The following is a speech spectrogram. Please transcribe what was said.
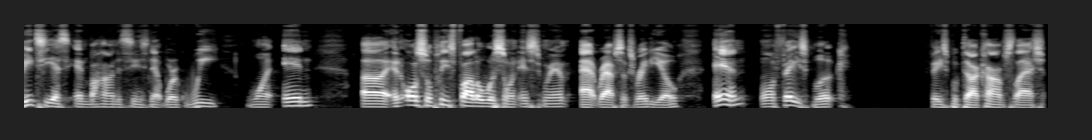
BTSN Behind the Scenes Network. We want in. Uh, and also, please follow us on Instagram at Rapsucks Radio and on Facebook, facebook.com slash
